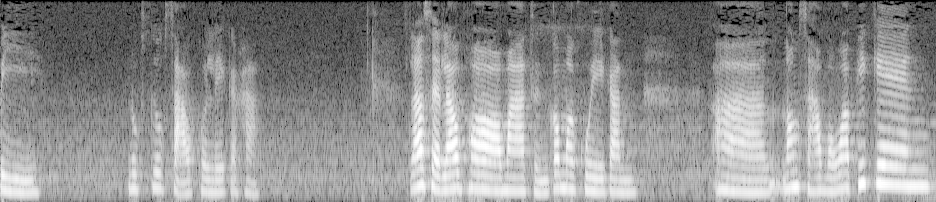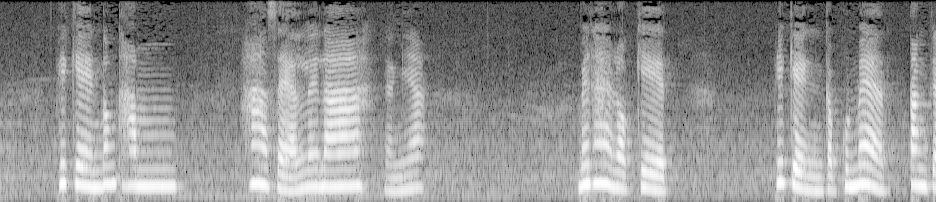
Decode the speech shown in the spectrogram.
ปี ลูกลูกสาวคนเล็กอะค่ะ แล้วเสร็จแล้วพอมาถึงก็มาคุยกันน้องสาวบอกว่าพี่เกงพี่เกงต้องทำห้าแสนเลยนะ อย่างเงี้ย ไม่ได้หรอกเกดพี่เก่งกับคุณแม่ตั้งใจ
